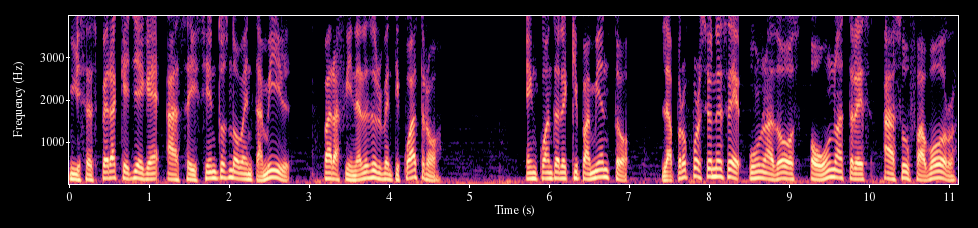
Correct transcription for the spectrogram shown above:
y se espera que llegue a 690.000 para finales del 24. En cuanto al equipamiento, la proporción es de 1 a 2 o 1 a 3 a su favor,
